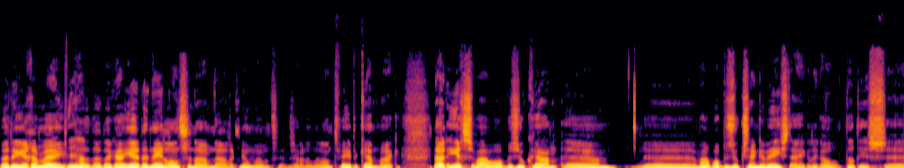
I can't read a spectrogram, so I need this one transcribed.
Oh, de eer aan mij. Ja. Dan, dan, ga jij de Nederlandse naam dadelijk noemen, want we zouden er dan twee bekendmaken. Nou, de eerste waar we op bezoek gaan, uh, uh, waar we op bezoek zijn geweest eigenlijk al, dat is uh,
